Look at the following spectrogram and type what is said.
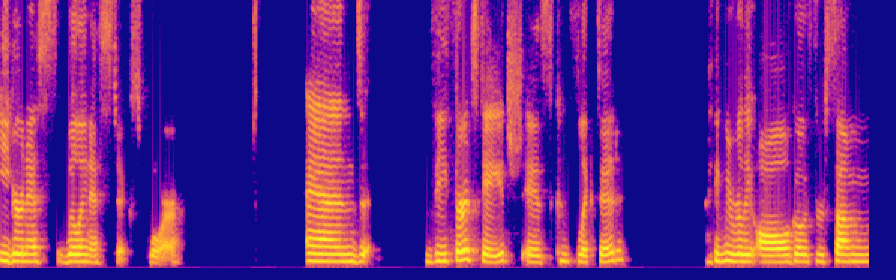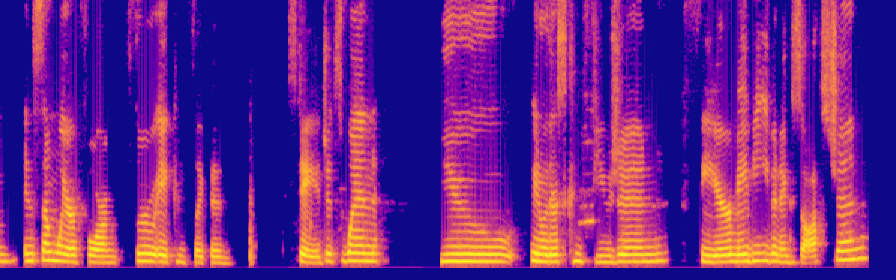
eagerness, willingness to explore. And the third stage is conflicted. I think we really all go through some, in some way or form, through a conflicted stage. It's when you, you know, there's confusion, fear, maybe even exhaustion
